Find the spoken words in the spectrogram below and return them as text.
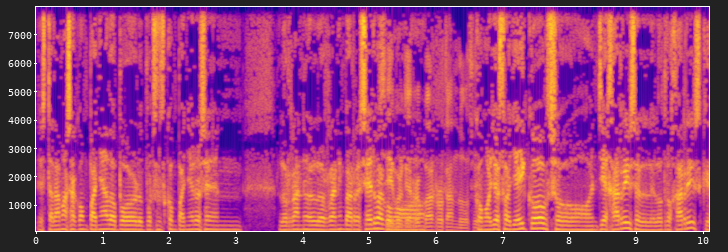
estará más acompañado por, por sus compañeros en los, run, los running back reserva, Sí, como, van rotando. sí. como Joshua Jacobs o Jay Harris, el, el otro Harris, que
